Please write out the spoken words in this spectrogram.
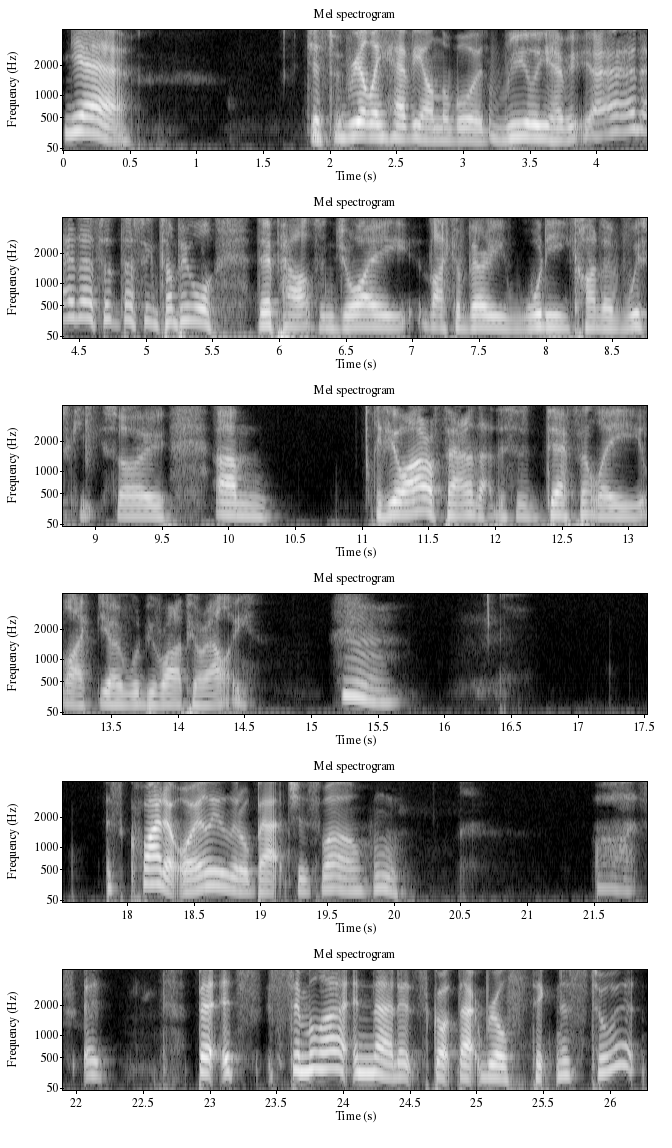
Yeah. Just really heavy on the wood. really heavy. Yeah, and, and that's that's thing. Some people their palates enjoy like a very woody kind of whiskey. So, um, if you are a fan of that, this is definitely like you know would be right up your alley. Hmm. It's quite an oily little batch as well. Mm. Oh, it's it, but it's similar in that it's got that real thickness to it.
